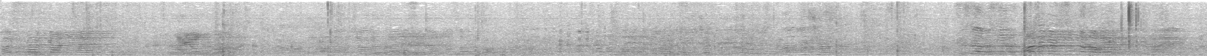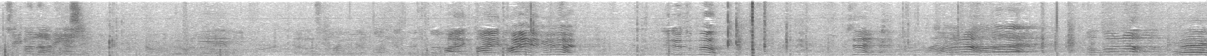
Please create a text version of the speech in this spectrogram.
Göster kendini. Hadi Mesut abi. Çekmedi abi yaşı. Haydi haydi haydi yürü. Geliyor tutma yok. Güzel. Alına. Toparla. Evet.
